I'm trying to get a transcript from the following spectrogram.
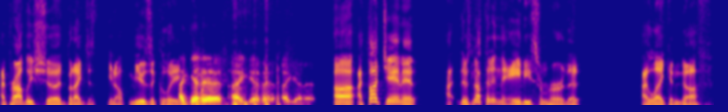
I probably should, but I just, you know, musically. I get it. I get it. I get it. Uh, I thought Janet. I, there's nothing in the '80s from her that I like enough.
